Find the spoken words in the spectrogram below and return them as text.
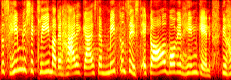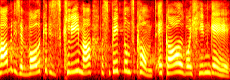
das himmlische Klima, der Heilige Geist, der mit uns ist, egal wo wir hingehen. Wir haben diese Wolke, dieses Klima, das mit uns kommt, egal wo ich hingehe.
